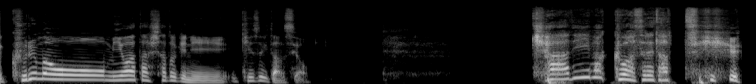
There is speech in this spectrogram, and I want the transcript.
って車を見渡した時に気づいたんですよ。キャディバッグ忘れたっていう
